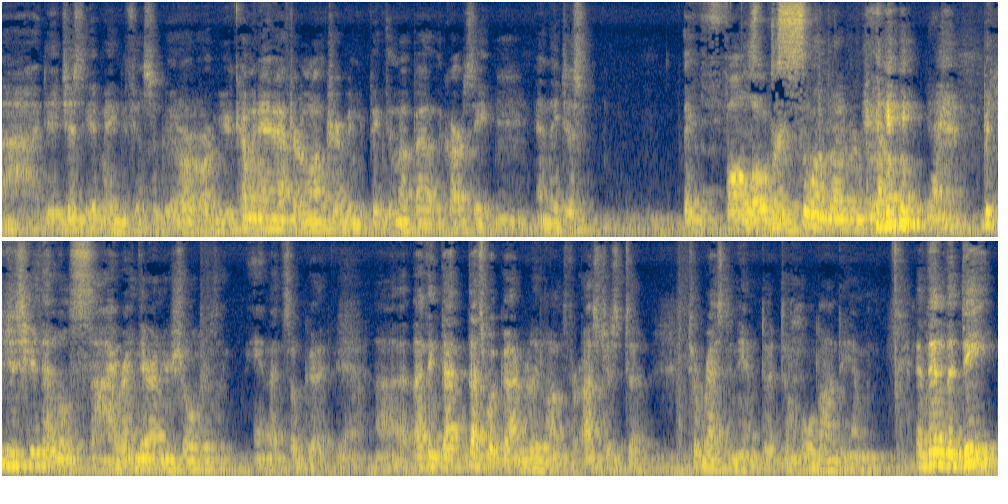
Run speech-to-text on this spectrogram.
uh, it just it made me feel so good. Or, or, you're coming in after a long trip and you pick them up out of the car seat mm-hmm. and they just they fall just, over, just slump over. Yeah. but you just hear that little sigh right there on your shoulders, like man, that's so good. Yeah. Uh, I think that that's what God really longs for us, just to to rest in Him, to, to hold on to Him. And then the D,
